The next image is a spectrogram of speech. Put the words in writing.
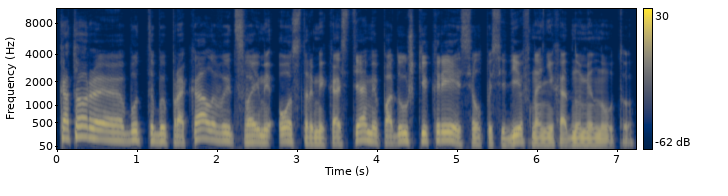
которая будто бы прокалывает своими острыми костями подушки кресел, посидев на них одну минуту.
